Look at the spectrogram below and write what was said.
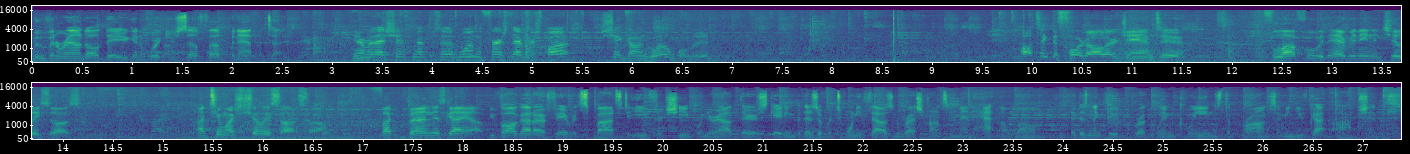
Moving around all day, you're gonna work yourself up an appetite. You remember that shit from episode one, the first ever spot? Shit gone global, dude. I'll take the $4 jam too. Falafel with everything and chili sauce. Not too much chili sauce though. Fuck, burn this guy up. We've all got our favorite spots to eat for cheap when you're out there skating, but there's over 20,000 restaurants in Manhattan alone. That doesn't include Brooklyn, Queens, the Bronx. I mean, you've got options.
